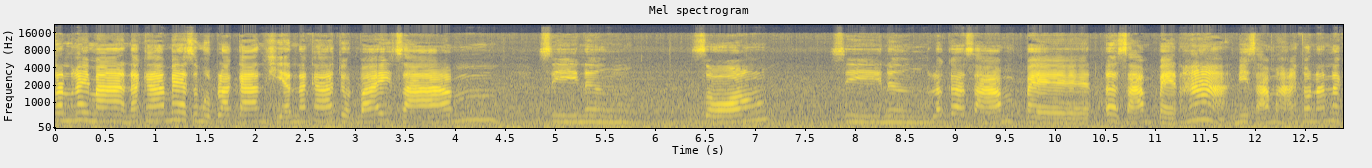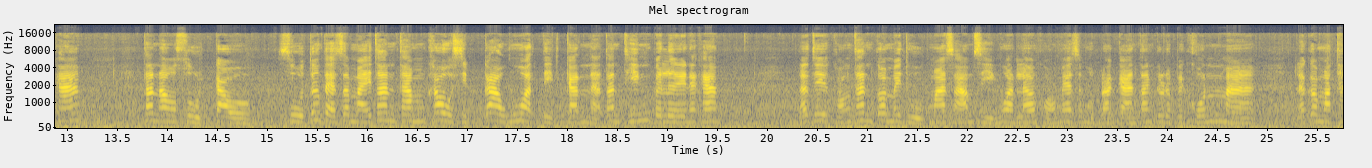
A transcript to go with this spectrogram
ท่านให้มานะคะ แม่สมุดปราการเขียนนะคะ จดไว้สามสี่หนึ่งสองสี่หนึ่งแล้วก็สามแปดเออสามแปดห้ามีสามหางเท่านั้นนะคะ ท่านเอาสูตรเก่าสูตรตั้งแต่สมัยท่านทำเข้า 19 งวดติดกันน่ะท่านทิ้งไปเลยนะคะ แล้วที่ของท่านก็ไม่ถูกมา 3 4 งวดแล้วของแม่สมุดปราการท่านก็เลยไปค้นมา แล้วก็มาท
